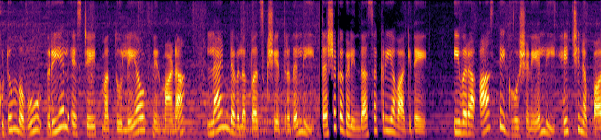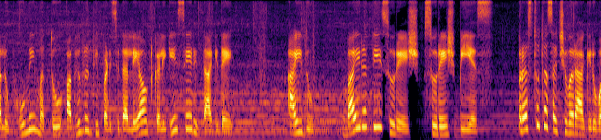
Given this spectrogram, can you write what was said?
ಕುಟುಂಬವು ರಿಯಲ್ ಎಸ್ಟೇಟ್ ಮತ್ತು ಲೇಔಟ್ ನಿರ್ಮಾಣ, ಲ್ಯಾಂಡ್ ಡೆವಲಪರ್ಸ್ ಕ್ಷೇತ್ರದಲ್ಲಿ ದಶಕಗಳಿಂದ ಸಕ್ರಿಯವಾಗಿದೆ. ಇವರ ಆಸ್ತಿ ಘೋಷಣೆಯಲ್ಲಿ ಹೆಚ್ಚಿನ ಪಾಲು ಭೂಮಿ ಮತ್ತು ಅಭಿವೃದ್ಧಿಪಡಿಸಿದ ಲೇಔಟ್ಗಳಿಗೆ ಸೇರಿದ್ದಾಗಿದೆ. ಐದು. ಬೈರತಿ ಸುರೇಶ್ ಸುರೇಶ್ ಬಿಎಸ್ ಪ್ರಸ್ತುತ ಸಚಿವರಾಗಿರುವ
